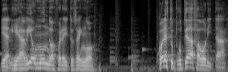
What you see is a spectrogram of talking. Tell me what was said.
Bien. Y había un mundo afuera de Ituzaingó. ¿Cuál es tu puteada favorita?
